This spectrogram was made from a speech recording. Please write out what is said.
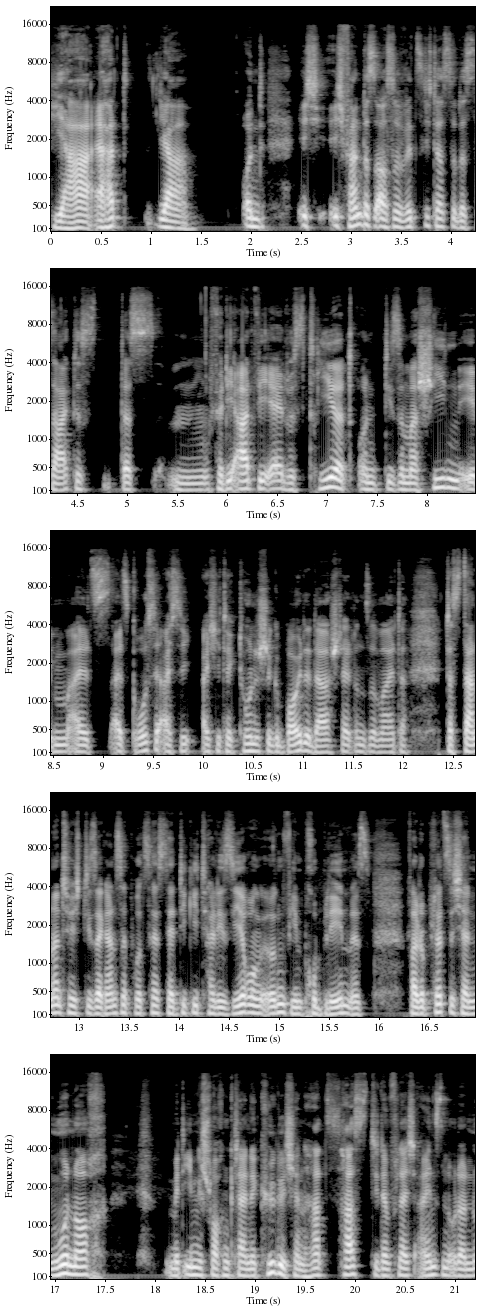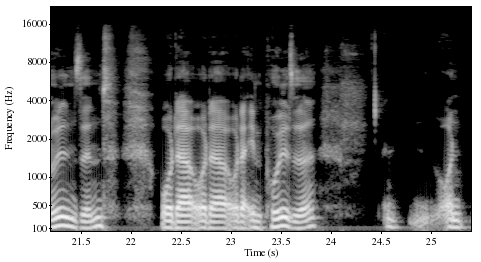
Ja, er hat, ja, und ich, ich fand das auch so witzig, dass du das sagtest, dass mh, mm, für die Art, wie er illustriert und diese Maschinen eben als, als große architektonische Gebäude darstellt und so weiter, dass da natürlich dieser ganze Prozess der Digitalisierung irgendwie ein Problem ist, weil du plötzlich ja nur noch mit ihm gesprochen kleine Kügelchen hast, hast, die dann vielleicht Einsen oder Nullen sind oder, oder, oder Impulse. Und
